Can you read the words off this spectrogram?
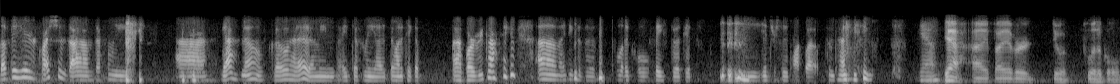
love to hear your questions. Um, definitely. uh, yeah, no, go ahead. I mean, I definitely uh, don't want to take up uh, more of your time. um, I think that the political Facebook, it's interesting to talk about sometimes. Yeah. Yeah. I, if I ever do a political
